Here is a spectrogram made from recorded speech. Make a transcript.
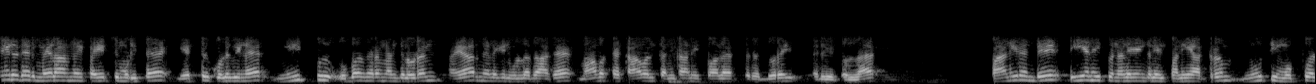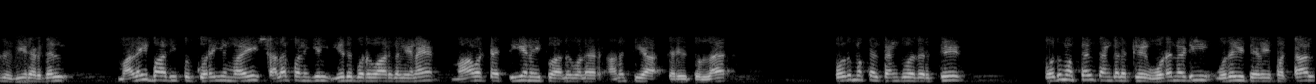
பேரிடர் மேலாண்மை பயிற்சி முடித்த எட்டு குழுவினர் மீட்பு உபகரணங்களுடன் தயார் நிலையில் உள்ளதாக மாவட்ட காவல் கண்காணிப்பாளர் திரு. துரை தெரிவித்துள்ளார். பனிரெண்டு தீயணைப்பு நிலையங்களில் பணியாற்றும் நூத்தி முப்பது வீரர்கள் மழை பாதிப்பு குறையும் வரை களப்பணியில் ஈடுபடுவார்கள் என மாவட்ட தீயணைப்பு அலுவலர் அனுசியா தெரிவித்துள்ளார். பொதுமக்கள் தங்குவதற்கு பொதுமக்கள் தங்களுக்கு உடனடி உதவி தேவைப்பட்டால்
